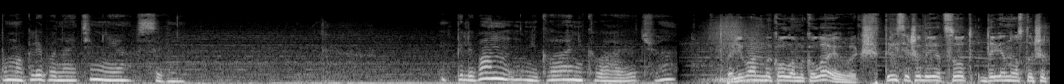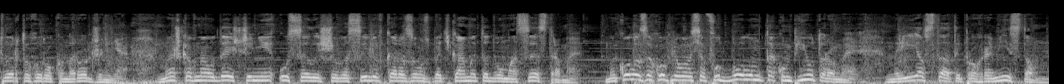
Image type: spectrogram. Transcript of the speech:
помогли бы найти мне сына. Пелеван Николая Николаевича. Пеліван Микола Миколайович 1994 року народження. Мешкав на Одещині у селищі Васильівка разом з батьками та двома сестрами. Микола захоплювався футболом та комп'ютерами, мріяв стати програмістом.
